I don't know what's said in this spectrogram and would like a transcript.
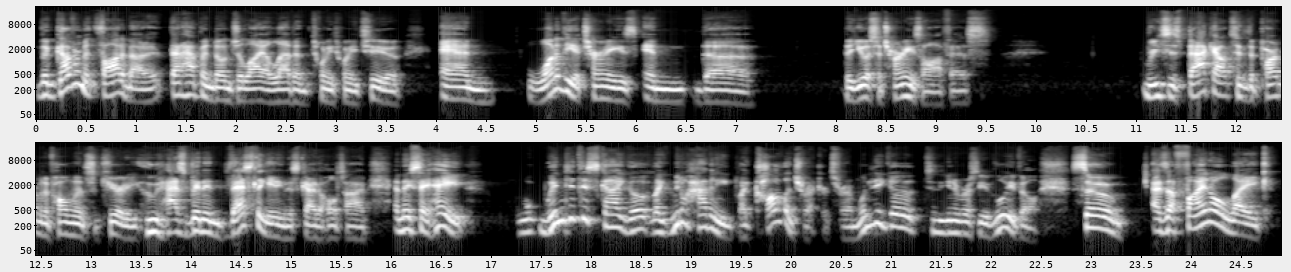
the government thought about it. That happened on July 11th, 2022. And one of the attorneys in the the US Attorney's Office reaches back out to the Department of Homeland Security, who has been investigating this guy the whole time, and they say, "Hey, when did this guy go? Like, we don't have any like college records for him. When did he go to the University of Louisville? So, as a final like,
